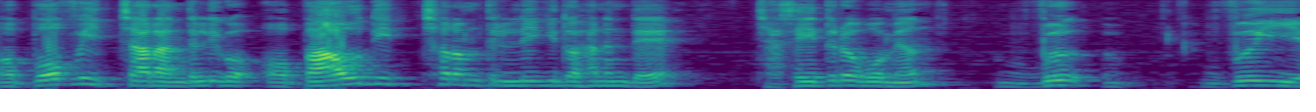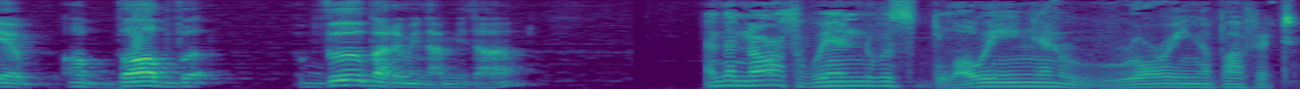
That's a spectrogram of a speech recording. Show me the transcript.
above it 잘 안 들리고 about it처럼 들리기도 하는데 자세히 들어보면 v, v의 above, v 발음이 납니다. and the north wind was blowing and roaring above it.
